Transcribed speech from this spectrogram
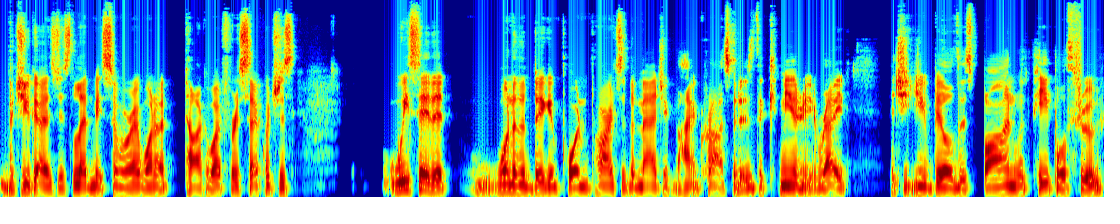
but you guys just led me somewhere I want to talk about for a sec, which is we say that one of the big important parts of the magic behind CrossFit is the community, right? That you, you build this bond with people through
